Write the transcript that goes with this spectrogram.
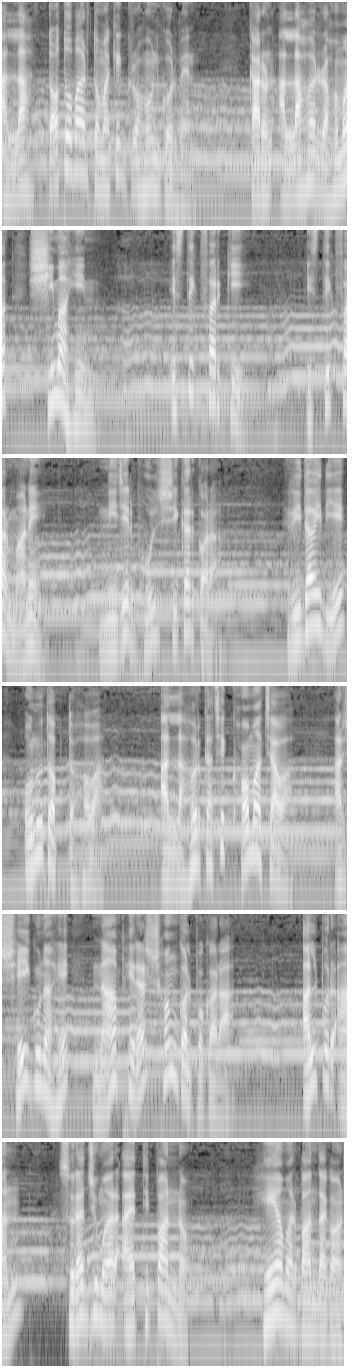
আল্লাহ ততবার তোমাকে গ্রহণ করবেন, কারণ আল্লাহর রহমত সীমাহীন। ইস্তিকফার কি? ইস্তিকফার মানে নিজের ভুল স্বীকার করা, হৃদয় দিয়ে অনুতপ্ত হওয়া, আল্লাহর কাছে ক্ষমা চাওয়া, আর সেই গুনাহে না ফেরার সংকল্প করা। আলপুর আন সুরাজ্জুমার আয়াত তিপ্পান্ন। হে আমার বান্দাগণ,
